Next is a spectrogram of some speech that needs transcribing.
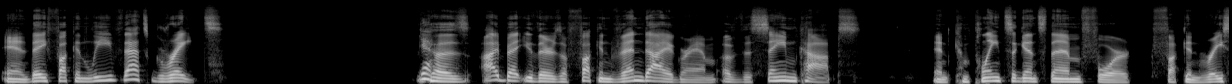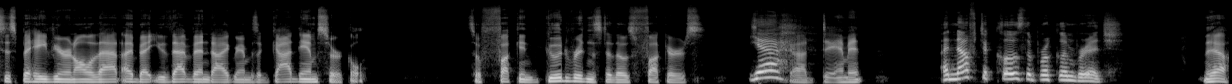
and they fucking leave, that's great. Yeah. Because I bet you there's a fucking Venn diagram of the same cops and complaints against them for fucking racist behavior and all of that. I bet you that Venn diagram is a goddamn circle. So fucking good riddance to those fuckers. Yeah, God damn it. enough to close the Brooklyn Bridge. Yeah.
